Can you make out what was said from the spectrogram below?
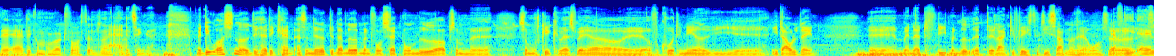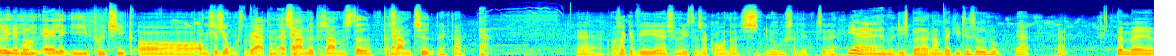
Ja, det kunne man godt forestille sig. Ja, det tænker jeg. Men det er jo også noget, det her det kan. Altså netop det der med, at man får sat nogle møder op, som, øh, som måske kan være svære at, øh, at få koordineret i, øh, i dagligdagen. Øh, men at fordi man ved, at øh, langt de fleste de er samlet herover, så, Ja, fordi så er alle det nemmere. i, alle i politik og organisationsverden er samlet på samme sted på Ja. samme tid. Ikke der? Ja. Øh, og så kan vi øh, journalister så gå rundt og snuse lidt til det. Ja, må lige spørge om, hvad gik det så ud på? Ja. ja. Hvem, øh,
